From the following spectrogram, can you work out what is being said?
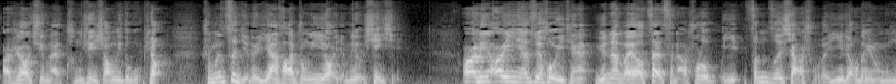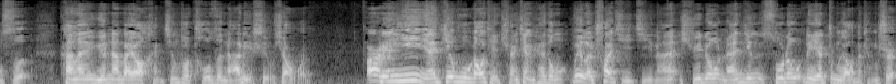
而是要去买腾讯、小米的股票，说明自己对研发中医药也没有信心。二零二一年最后一天，云南白药再次拿出了五亿增资下属的医疗美容公司，看来云南白药很清楚投资哪里是有效果的。二零一一年京沪高铁全线开通，为了串起济南、徐州、南京、苏州那些重要的城市，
